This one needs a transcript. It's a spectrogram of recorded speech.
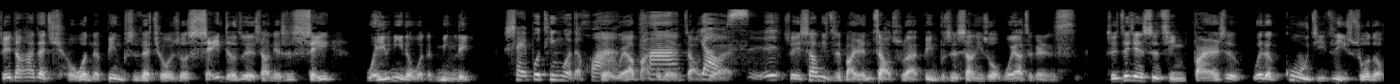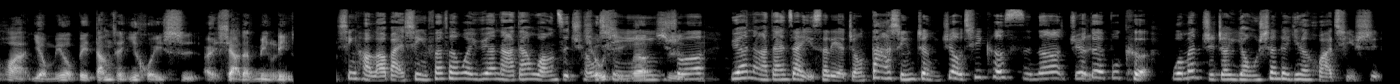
所以当他在求问的，并不是在求问说谁得罪了上帝，是谁违逆了我的命令。谁不听我的话，对我要把这个人找出来要死。所以上帝只是把人找出来，并不是上帝说我要这个人死。所以这件事情反而是为了顾及自己说的话有没有被当成一回事而下的命令。幸好老百姓纷纷为约拿丹王子求求情，说约拿丹在以色列中大行拯救，岂可死呢？绝对不可！我们指着永生的耶和华起誓，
